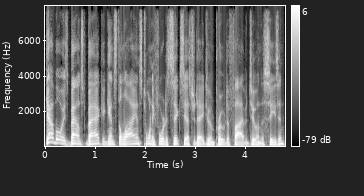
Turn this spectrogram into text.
Cowboys bounced back against the Lions 24 to 6 yesterday to improve to 5 and 2 on the season.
